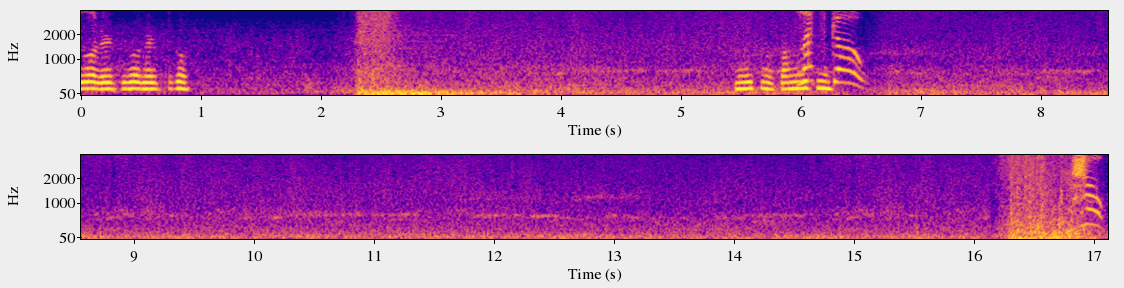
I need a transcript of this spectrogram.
Let's go, let's go, let's go. Come with me, come with Let's me. go! Help!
